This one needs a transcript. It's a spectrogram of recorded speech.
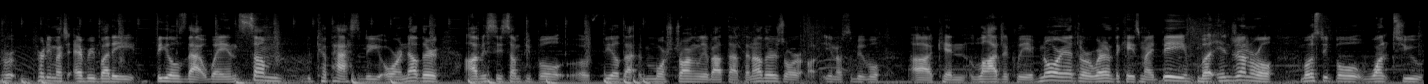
pr pretty much everybody feels that way in some capacity or another. Obviously some people uh, feel that more strongly about that than others or uh, you know some people uh, can logically ignore it or whatever the case might be. But in general most people want to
